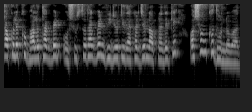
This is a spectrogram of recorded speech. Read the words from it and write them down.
সকলে খুব ভালো থাকবেন ও সুস্থ থাকবেন। ভিডিওটি দেখার জন্য আপনাদেরকে অসংখ্য ধন্যবাদ।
